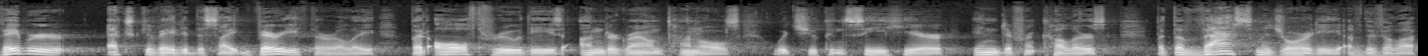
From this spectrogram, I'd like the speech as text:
Weber excavated the site very thoroughly, but all through these underground tunnels, which you can see here in different colors. But the vast majority of the villa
